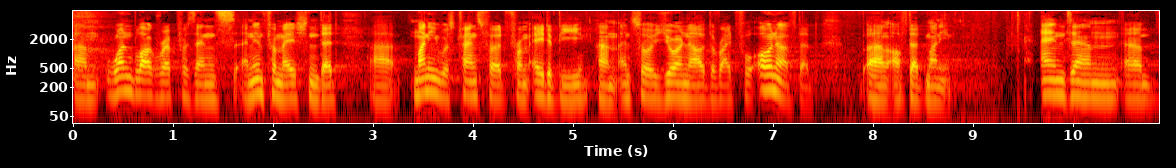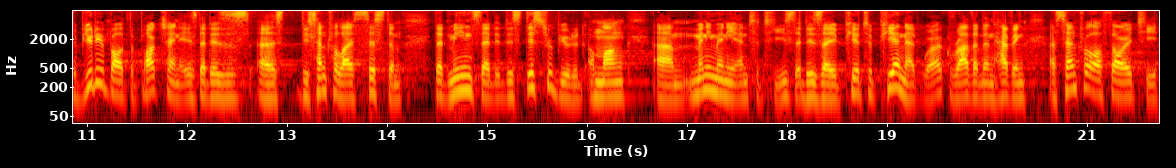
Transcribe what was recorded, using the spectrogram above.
um, one block represents an information that uh, money was transferred from A to B, um, and so you're now the rightful owner of that, uh, of that money. And um, um, the beauty about the blockchain is that it is a decentralized system. That means that it is distributed among um, many, many entities. It is a peer to peer network rather than having a central authority.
